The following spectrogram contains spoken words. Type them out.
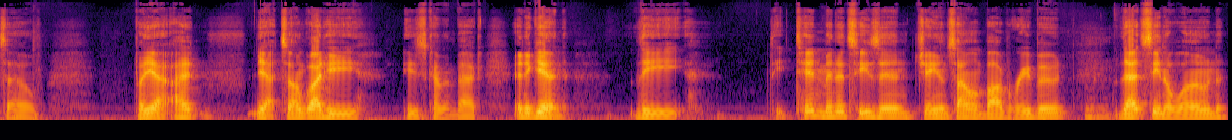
So, but yeah, I, yeah, so I'm glad he he's coming back. And again, the the ten minutes he's in Jay and Silent Bob reboot, Mhm. that scene alone,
